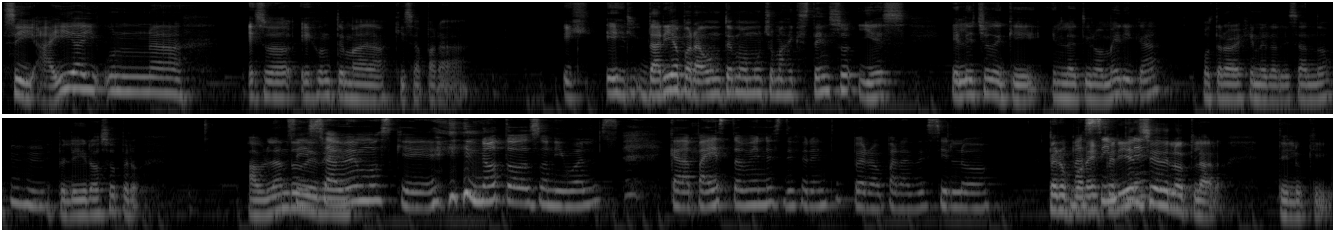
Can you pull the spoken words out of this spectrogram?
Sí, ahí hay una... Eso es un tema quizá para daría para un tema mucho más extenso y es el hecho de que en Latinoamérica, otra vez generalizando, es peligroso, pero hablando sí, de, Sabemos que no todos son iguales. Cada país también es diferente, pero para decirlo. Pero por experiencia de lo claro, de lo que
